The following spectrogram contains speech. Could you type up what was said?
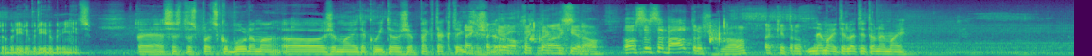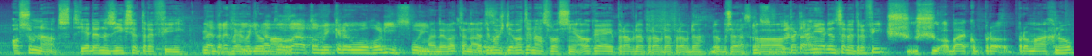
dobrý, dobrý, dobrý, nic. To je, já jsem si to splet s koboldama, uh, že mají takový to, že pack tactics, Pack že Tak jo. jo, pek taktiky, no. Toho jsem se bál trošku, no. Taky trochu. Nemají, tyhle ty to nemají. 18, jeden z nich se trefí. Netrefí, Druhý hodil já to, málo. za, já to vykryju holí svojí. Má Jo, 19. ty máš 19 vlastně, ok, pravda, pravda, pravda, dobře. Uh, tak ani jeden se netrefí, šu, šu, oba jako pro, promáchnou.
